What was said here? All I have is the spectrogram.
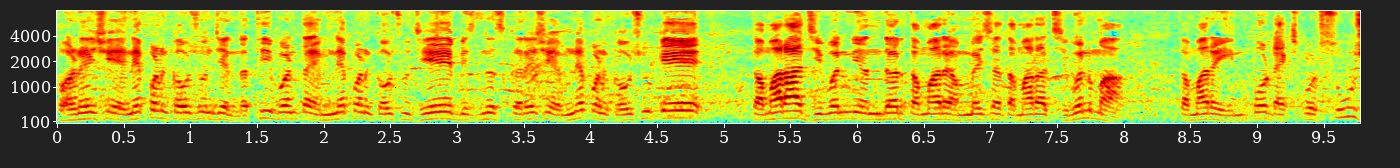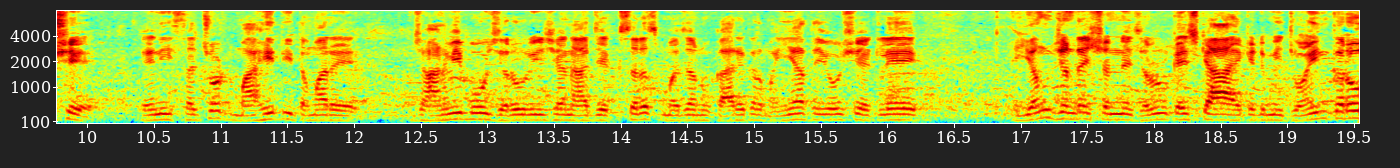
ભણે છે, એને પણ કહું છું, જે નથી ભણતા, એમને પણ કહું છું, જે બિઝનેસ કરે છે, એમને પણ કહું છું કે તમારા જીવનની અંદર તમારે હંમેશા તમારા જીવનમાં તમારે ઇમ્પોર્ટ એક્સપોર્ટ શું છે, એની સચોટ માહિતી તમારે જાણવી બહુ જરૂરી છે અને આજે એક સરસ મજાનો કાર્યક્રમ અહીંયા થયો છે એટલે યંગ જનરેશનને જરૂર કહીશ કે આ એકેડમી જોઈન કરો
